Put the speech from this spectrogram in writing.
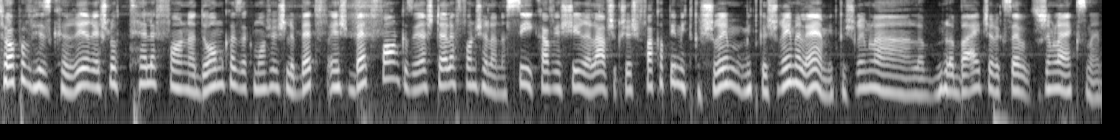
top of his career, יש לו טלפון אדום כזה, כמו שיש לבית, יש bat phone, כזה יש טלפון של הנשיא, קו ישיר אליו, שכשיש פאק-אפים מתקשרים, מתקשרים אליהם, מתקשרים לבית של אקסייבייר, מתקשרים לאקסמן,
